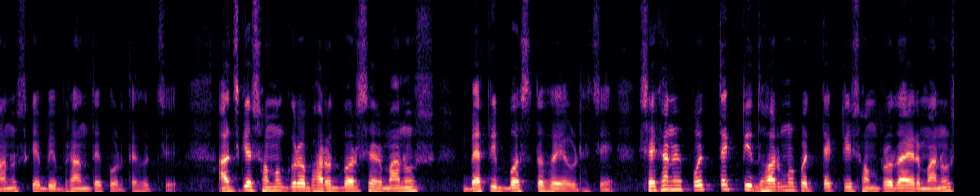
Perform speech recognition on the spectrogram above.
মানুষকে বিভ্রান্তে পড়তে হচ্ছে। আজকে সমগ্র ভারতবর্ষের মানুষ ব্যতিব্যস্ত হয়ে উঠেছে। সেখানে প্রত্যেকটি ধর্ম, প্রত্যেকটি সম্প্রদায়ের মানুষ,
